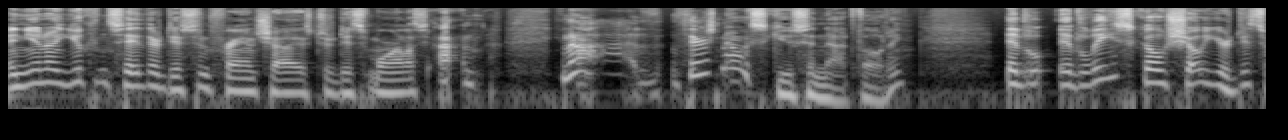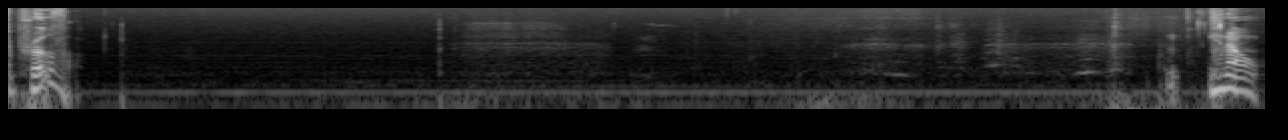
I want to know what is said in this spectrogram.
And, you know, you can say they're disenfranchised or dismoralized. I, you know, there's no excuse in not voting. At, at least go show your disapproval. You know,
